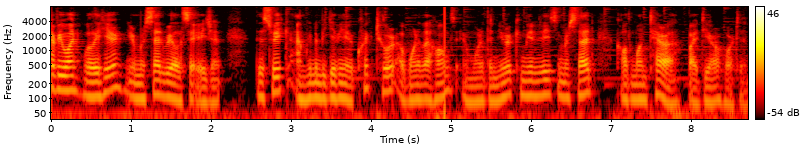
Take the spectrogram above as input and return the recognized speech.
Hey everyone, Willy here, your Merced real estate agent. This week I'm going to be giving you a quick tour of one of the homes in one of the newer communities in Merced called Monterra by D.R. Horton.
